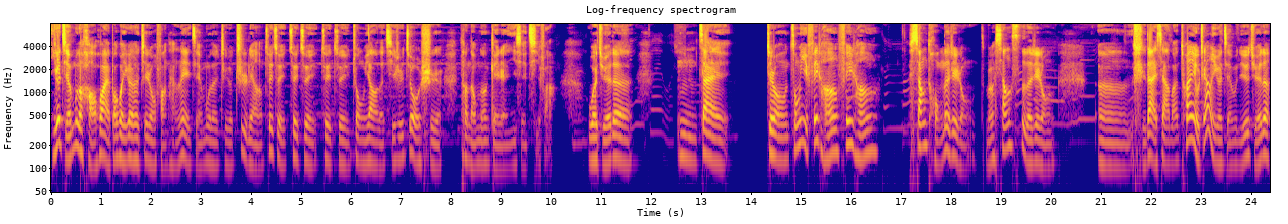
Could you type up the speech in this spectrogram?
一个节目的好坏，包括一个这种访谈类节目的这个质量，最最最最最最重要的，其实就是它能不能给人一些启发。我觉得，嗯，在这种综艺非常非常相同的这种怎么说相似的这种嗯时代下吧，突然有这样一个节目，你就觉得。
